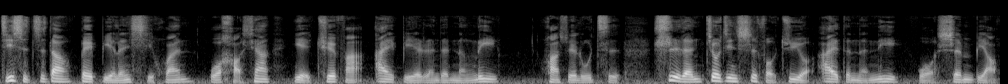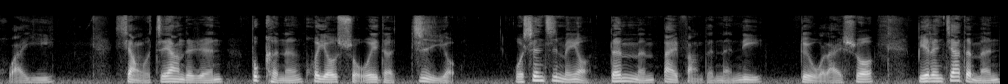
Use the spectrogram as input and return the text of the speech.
即使知道被别人喜欢，我好像也缺乏爱别人的能力。话虽如此，世人究竟是否具有爱的能力，我深表怀疑。像我这样的人，不可能会有所谓的挚友。我甚至没有登门拜访的能力。对我来说，别人家的门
